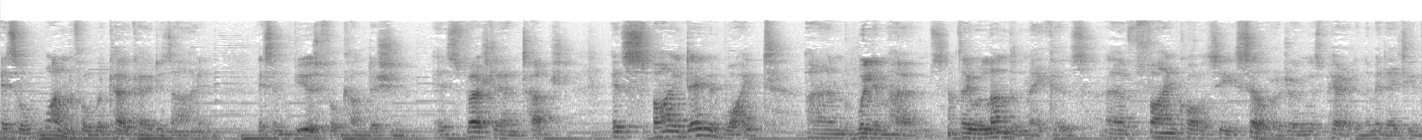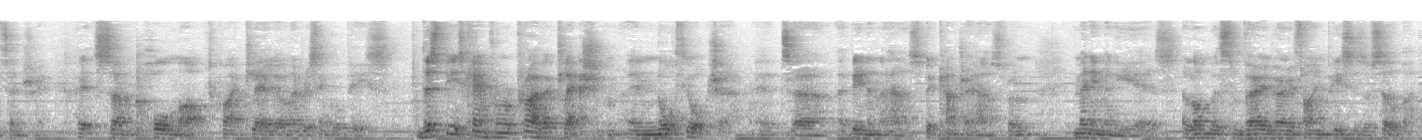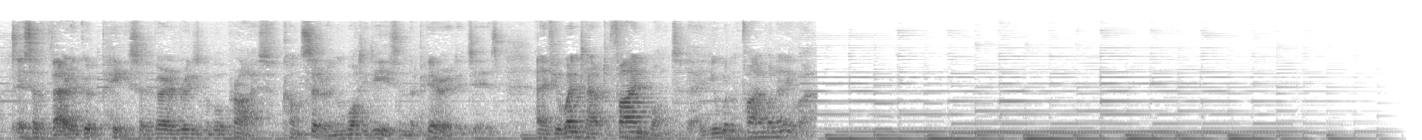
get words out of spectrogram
It's a wonderful Rococo design, it's in beautiful condition, it's virtually untouched. It's by David Whyte and William Holmes. They were London makers of fine quality silver during this period in the mid 18th century. It's um, hallmarked quite clearly on every single piece. This piece came from a private collection in North Yorkshire. It uh, had been in the house, a big country house, for many, many years, along with some very, very fine pieces of silver. It's a very good piece at a very reasonable price, considering what it is and the period it is. And if you went out to find one today, you wouldn't find one anywhere.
